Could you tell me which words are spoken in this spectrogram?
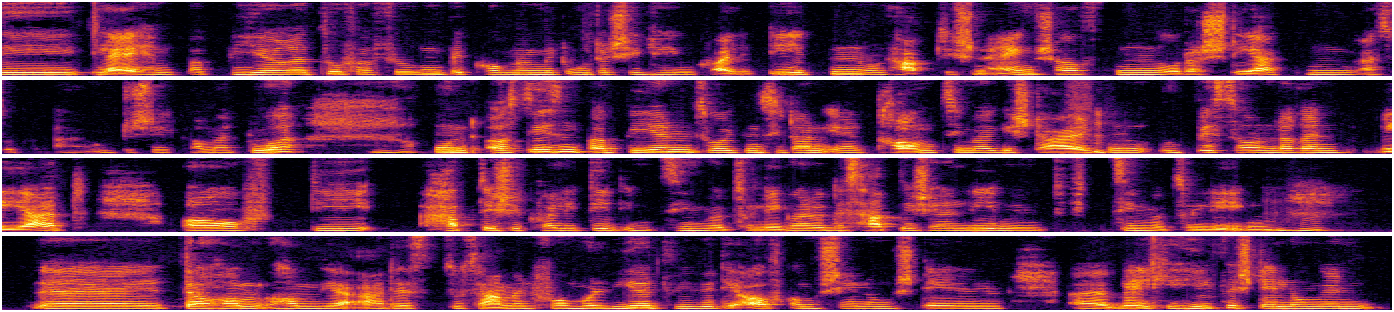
die gleichen Papiere zur Verfügung bekommen mit unterschiedlichen Qualitäten und haptischen Eigenschaften oder Stärken, also äh, unterschiedliche Grammatur. Mhm. Und aus diesen Papieren sollten sie dann ihr Traumzimmer gestalten und besonderen Wert auf die haptische Qualität im Zimmer zu legen oder das haptische Erleben im Zimmer zu legen. Mhm. Äh, da haben, haben wir auch das zusammen formuliert, wie wir die Aufgabenstellung stellen, äh, welche Hilfestellungen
